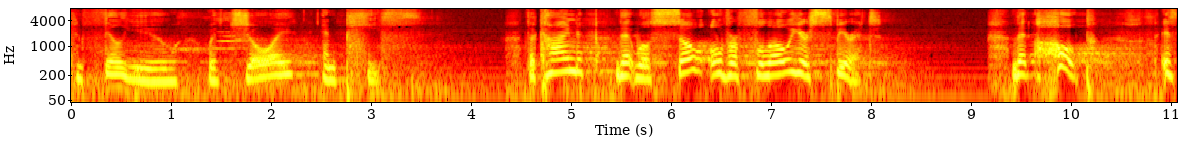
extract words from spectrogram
can fill you with joy and peace the kind that will so overflow your spirit that hope is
